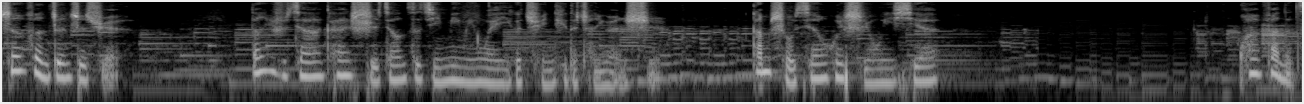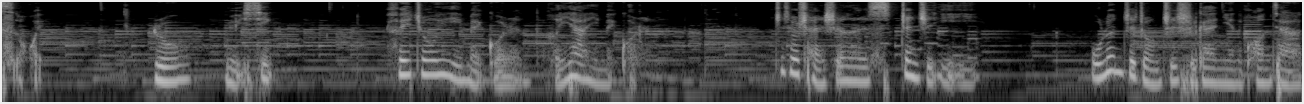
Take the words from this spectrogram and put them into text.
身份政治学。当艺术家开始将自己命名为一个群体的成员时，他们首先会使用一些宽泛的词汇，如女性、非洲裔美国人和亚裔美国人，这就产生了政治意义。无论这种知识概念的框架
